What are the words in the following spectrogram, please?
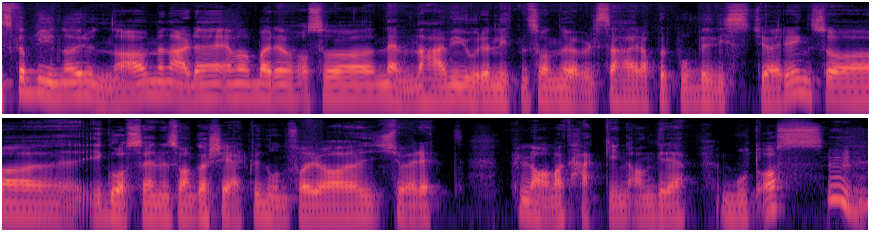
skal begynne å runde av, men er det, jeg må bare også nevne her, vi gjorde en liten sånn øvelse her apropos bevisstgjøring. så I gåseøynene så engasjerte vi noen for å kjøre et planlagt hackingangrep mot oss. Mm.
